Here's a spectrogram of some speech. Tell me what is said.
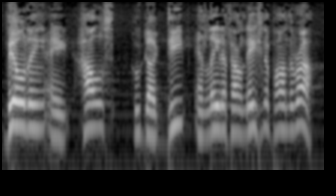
building a house who dug deep and laid a foundation upon the rock.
